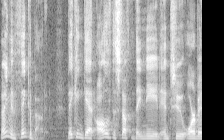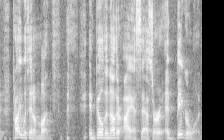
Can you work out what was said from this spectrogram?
Not even think about it. They can get all of the stuff that they need into orbit probably within a month and build another ISS or a bigger one,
